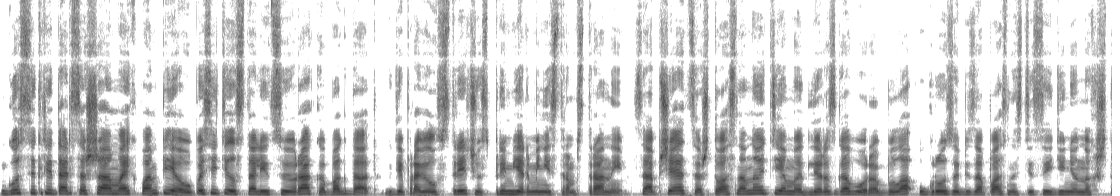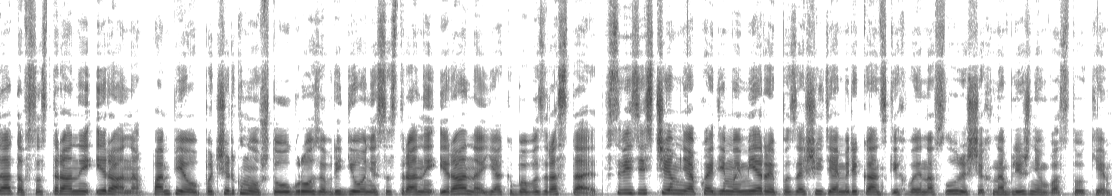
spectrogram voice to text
Госсекретарь США Майк Помпео посетил столицу Ирака Багдад, где провел встречу с премьер-министром страны. Сообщается, что основной темой для разговора была угроза безопасности Соединенных Штатов со стороны Ирана. Помпео подчеркнул, что угроза в регионе со стороны Ирана якобы возрастает, в связи с чем необходимы меры по защите американских военнослужащих на Ближнем Востоке.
